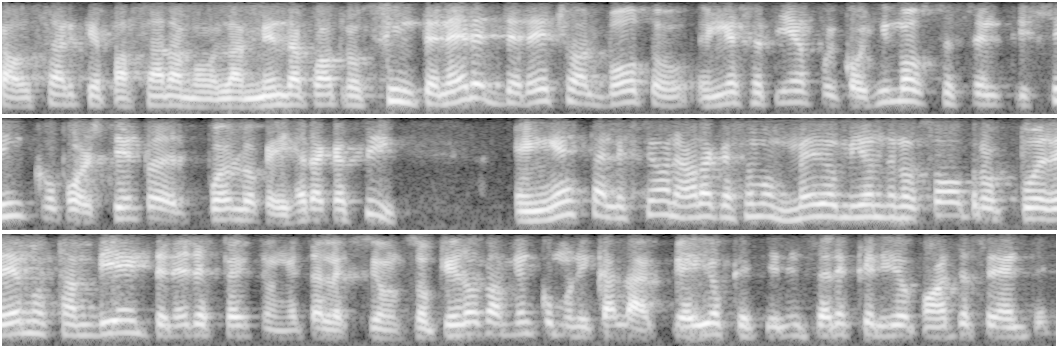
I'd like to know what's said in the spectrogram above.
causar que pasáramos la enmienda 4 sin tener el derecho al voto en ese tiempo y cogimos 65% del pueblo que dijera que sí, en esta elección, ahora que somos medio millón de nosotros, podemos también tener efecto en esta elección. So, quiero también comunicarle a aquellos que tienen seres queridos con antecedentes,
